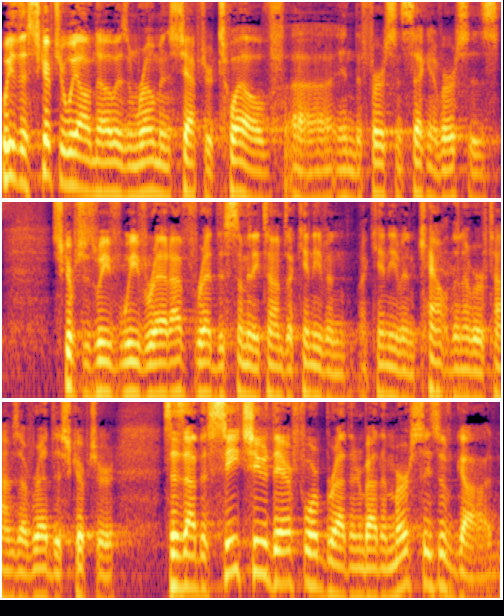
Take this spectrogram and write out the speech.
We, the scripture we all know is in Romans chapter 12, uh, in the first and second verses. Scriptures we've, we've read. I've read this so many times I can't, even, I can't even count the number of times I've read this scripture. It says, I beseech you, therefore, brethren, by the mercies of God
